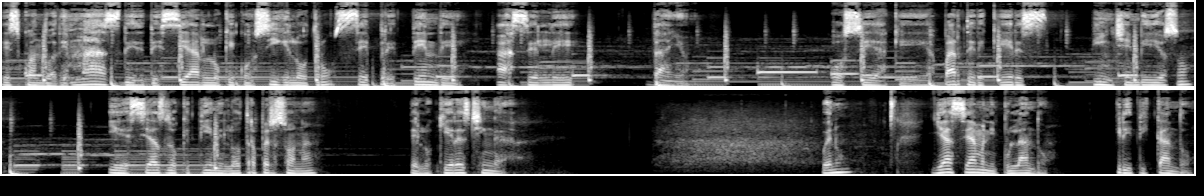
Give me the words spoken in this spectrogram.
es cuando además de desear lo que consigue el otro, se pretende hacerle daño. O sea que aparte de que eres pinche envidioso y deseas lo que tiene la otra persona, te lo quieres chingar. Bueno, ya sea manipulando, criticando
